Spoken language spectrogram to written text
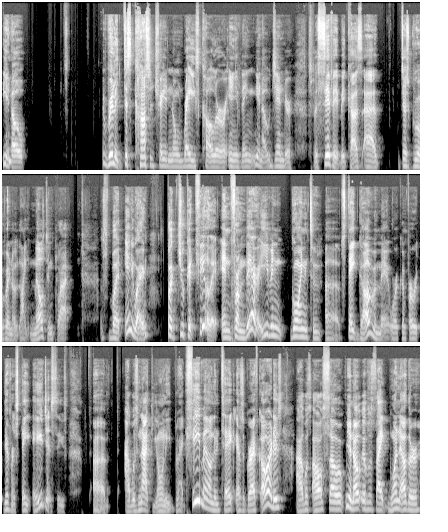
you know really just concentrating on race color or anything you know gender specific because i just grew up in a like melting pot. But anyway but you could feel it. And from there, even going into uh, state government, working for different state agencies, uh, I was not the only black female in tech as a graphic artist. I was also, you know, it was like one other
